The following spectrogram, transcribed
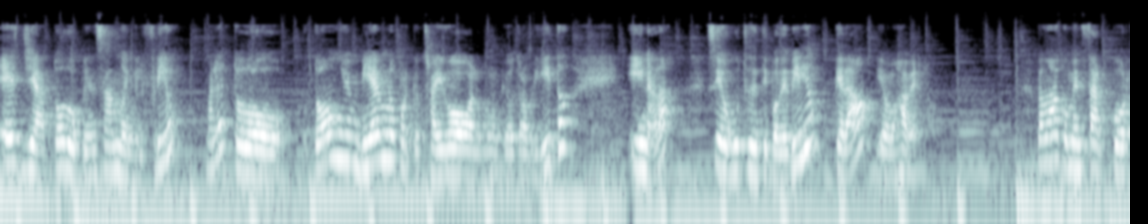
Es ya todo pensando en el frío, ¿vale? Todo otoño, invierno, porque os traigo algún que otro abriguito. Y nada, si os gusta este tipo de vídeos, quedaos y vamos a verlo. Vamos a comenzar por,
